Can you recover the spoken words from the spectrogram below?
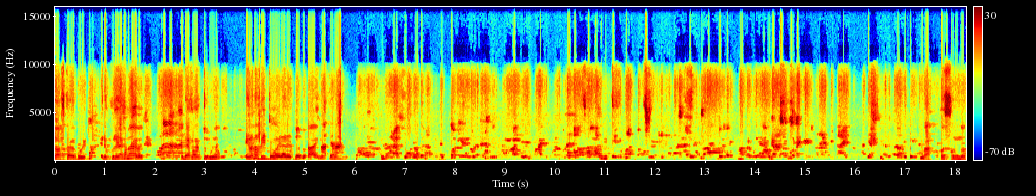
দশ টাকা কুড়ি টাকা। এটা খুলে দেখানো যাবে? দেখা একটু খুলে। এগুলো তো বৃদ্ধ মহিলাদের জন্য না? হ্যাঁ বাহ খুব সুন্দর।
